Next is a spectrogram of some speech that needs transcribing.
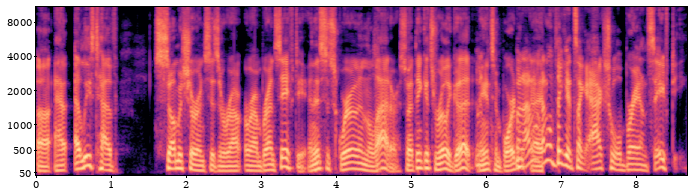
uh, ha- at least have some assurances around around brand safety. And this is squarely in the latter. So I think it's really good. I think it's important. But I don't, I don't think it's like actual brand safety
